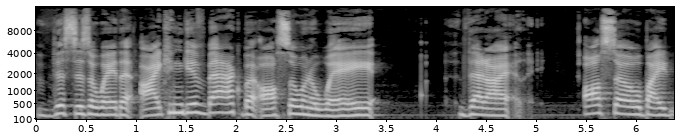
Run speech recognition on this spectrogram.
this is a way that I can give back, but also in a way that I also by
